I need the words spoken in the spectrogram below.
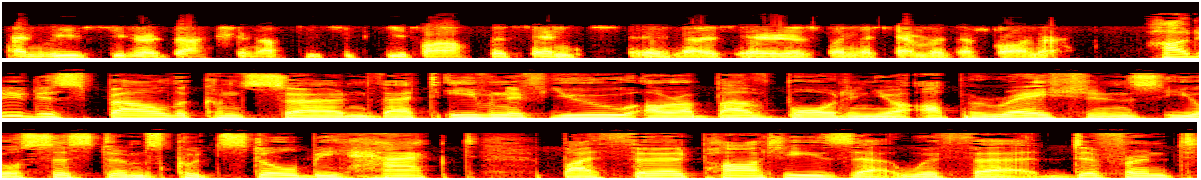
And we've seen a reduction up to 65% in those areas when the cameras have gone up. How do you dispel the concern that even if you are above board in your operations, your systems could still be hacked by third parties uh, with uh, different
